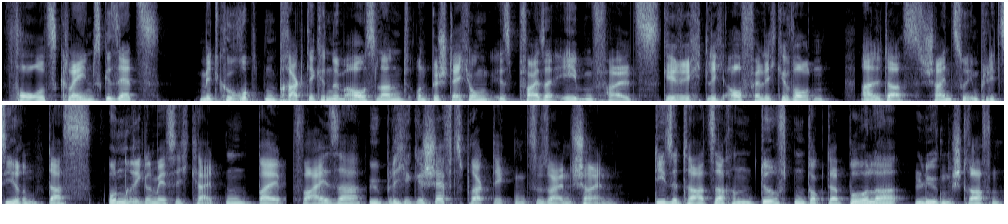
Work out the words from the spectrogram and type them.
False Claims Gesetz. Mit korrupten Praktiken im Ausland und Bestechung ist Pfizer ebenfalls gerichtlich auffällig geworden. All das scheint zu implizieren, dass Unregelmäßigkeiten bei Pfizer übliche Geschäftspraktiken zu sein scheinen. Diese Tatsachen dürften Dr. Burla Lügen strafen.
